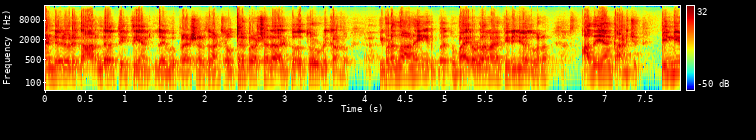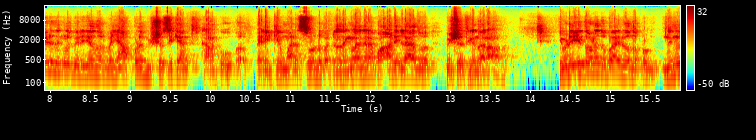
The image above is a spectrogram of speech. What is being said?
രണ്ടുപേരും ഒരു കാറിന്റെ അകത്ത് ഇരുത്തി ഞാൻ ലൈവ് പ്രേക്ഷകർക്ക് കാണിച്ചു. ഒത്തിരി പ്രേക്ഷകർ അത്ഭുതത്തോടു കൂടി കണ്ടു. ഇവിടെ നിന്നാണ് ദുബായിലുള്ള പിരിഞ്ഞു എന്ന് പറഞ്ഞു. അത് ഞാൻ കാണിച്ചു. പിന്നീട് നിങ്ങൾ പിരിഞ്ഞു എന്ന് പറയുമ്പോൾ ഞാൻ അപ്പോഴും വിശ്വസിക്കാൻ കണക്ക് എനിക്ക് മനസ്സുകൊണ്ട് പറ്റില്ല. നിങ്ങൾ അങ്ങനെ പാടില്ല എന്ന് വിശ്വസിക്കുന്ന ഒരാളാണ്. ഇവിടെ ഈ തവണ ദുബായിൽ വന്നപ്പോൾ നിങ്ങൾ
